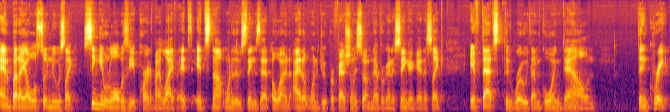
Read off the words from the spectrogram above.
And but I also knew it was like singing will always be a part of my life. It's it's not one of those things that oh I, I don't want to do it professionally so I'm never going to sing again. It's like if that's the road I'm going down then great.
